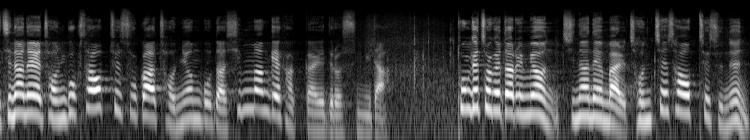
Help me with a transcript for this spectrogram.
지난해 전국 사업체 수가 전년보다 10만 개 가까이 늘었습니다. 통계청에 따르면 지난해 말 전체 사업체 수는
